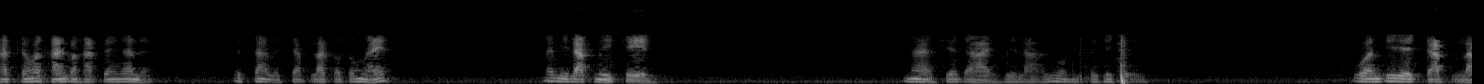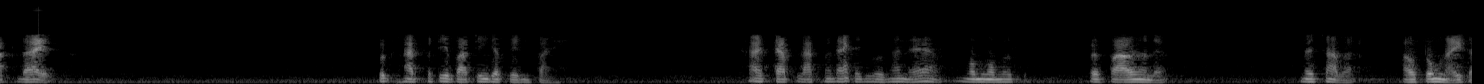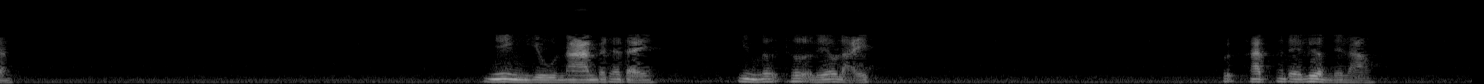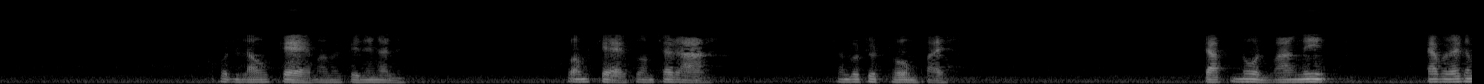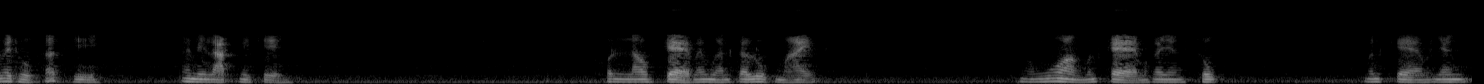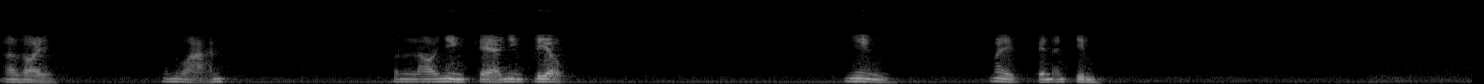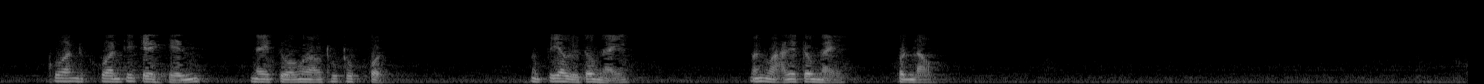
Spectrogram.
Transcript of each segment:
หัดกรรมฐานก็หัดไปงั้นเนี่ยไม่ทราบว่าจับหลักเอาตรงไหน ไม่มีหลักมีเกณฑ์ น่าเสียดายเวลาล่วงไปเฉยๆควรที่จะจับหลักได้ ฝึกหัดปฏิบัติจึงจะเป็นไป ถ้าจับหลักไม่ได้ก็อยู่นั่นแล้วงมงมไปฟ้านั่นแหละไม่ทราบว่าเอาตรงไหนกัน ยิ่งอยู่นานไปเท่าใดยิ่งเลอะเทอะเลี้ยวไหลฝึกหัดไม่ได้เรื่องได้ราวคนเราแก่มามันเป็นอย่างนั้นความแก่ความชราทำรถทุดโทมไป จับโน่นวางนี่จับอะไรก็ไม่ถูกสักที ไม่มีหลักมีเกณฑ์ คนเราแก่ไม่เหมือนกับลูกไม้มะม่วงมันแก่มันก็ยังสุก มันแก่มันยังอร่อย มันหวาน คนเรายิ่งแก่ยิ่งเปรี้ยว ยิ่งไม่เป็นอันกิน ควรควรที่จะเห็นในตัวของเราทุกๆคนมันเปรี้ยวอยู่ตรงไหน มันหวานอยู่ตรงไหน คนเรา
